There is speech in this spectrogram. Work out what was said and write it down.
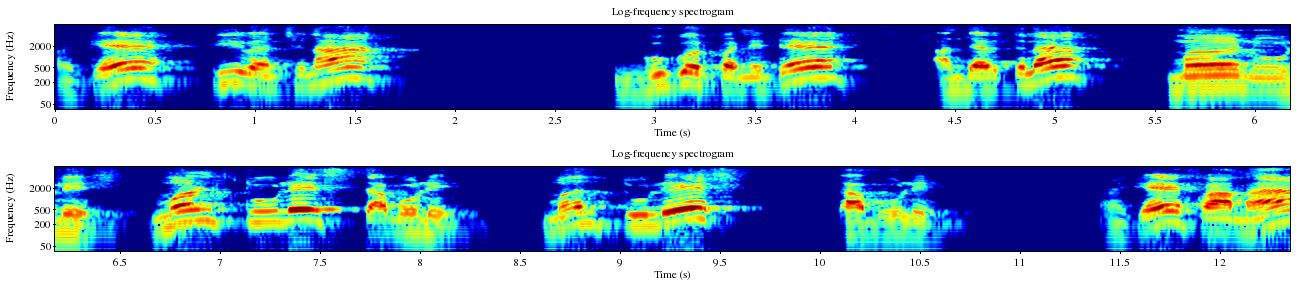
ஓகே தீ வந்துச்சுன்னா கூகுள் பண்ணிட்டு அந்த இடத்துல menulis mentulis tak boleh mentulis tak boleh ஓகே faham ah?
